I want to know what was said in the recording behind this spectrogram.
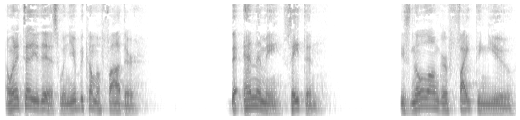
I want to tell you this when you become a father, the enemy, Satan, is no longer fighting you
